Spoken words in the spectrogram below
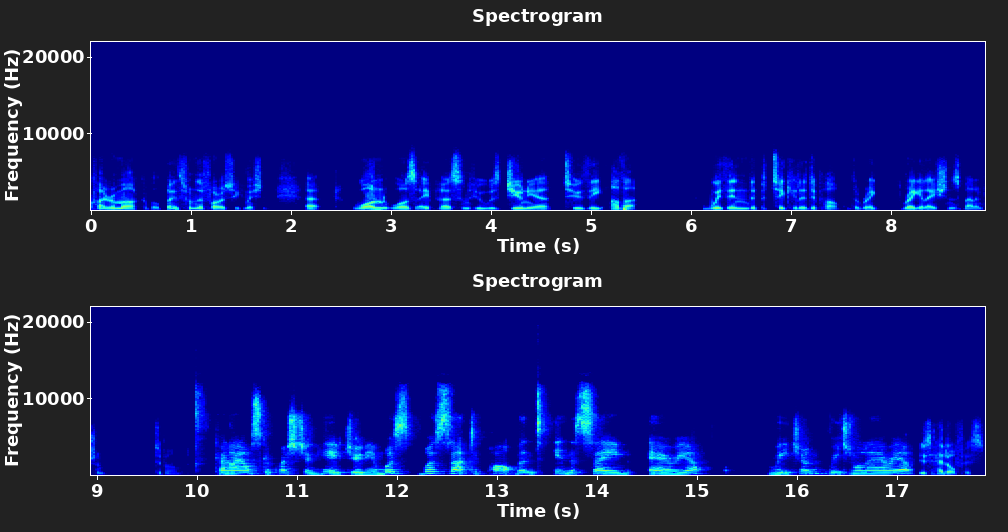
Quite remarkable, both from the Forestry Commission. Uh, one was a person who was junior to the other within the particular department, the reg- regulations management department. Can I ask a question here, Julian? Was was that department in the same area, region, regional area? It's head office.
